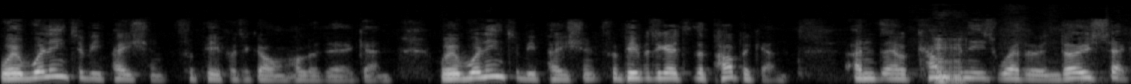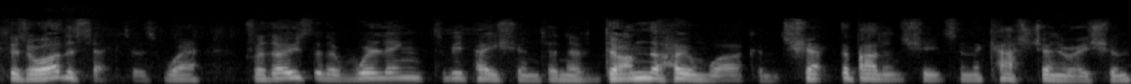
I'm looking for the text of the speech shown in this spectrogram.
We're willing to be patient for people to go on holiday again. We're willing to be patient for people to go to the pub again. And there are companies, mm-hmm. whether in those sectors or other sectors, where for those that are willing to be patient and have done the homework and checked the balance sheets and the cash generation,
